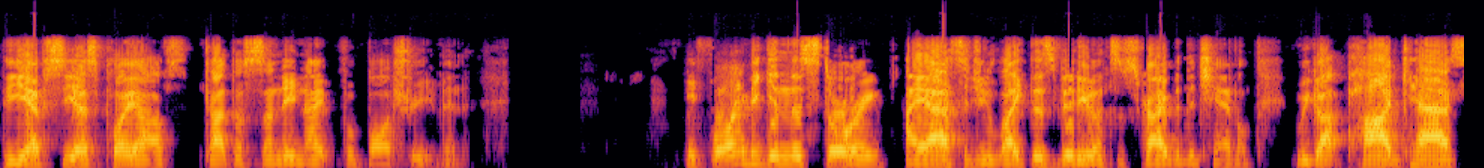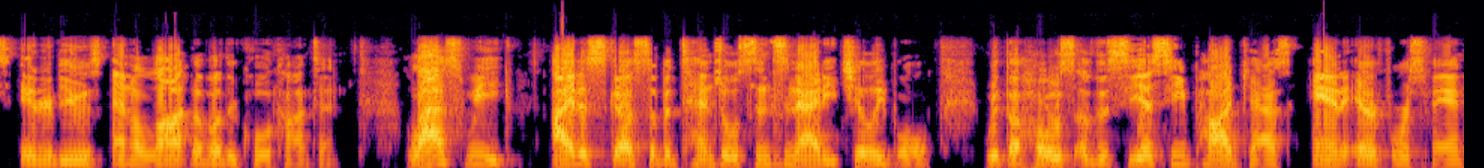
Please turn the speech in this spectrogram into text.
the FCS playoffs got the Sunday night football treatment. Before I begin this story, I ask that you like this video and subscribe to the channel. We got podcasts, interviews, and a lot of other cool content. Last week, I discussed the potential Cincinnati Chili Bowl with the host of the CSC podcast and Air Force fan,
